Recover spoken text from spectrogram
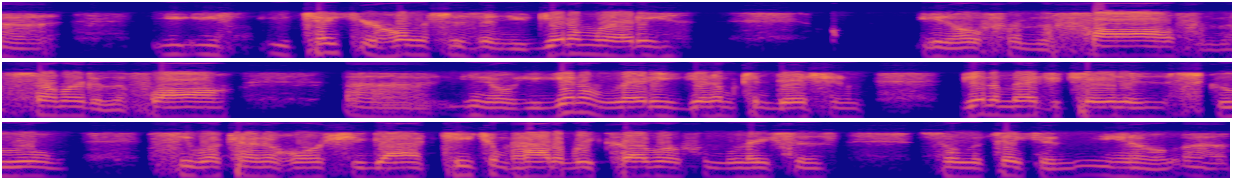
uh, you, you you take your horses and you get them ready. You know, from the fall, from the summer to the fall. Uh, you know, you get them ready, get them conditioned, get them educated at school, see what kind of horse you got, teach them how to recover from races so that they can, you know, uh,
